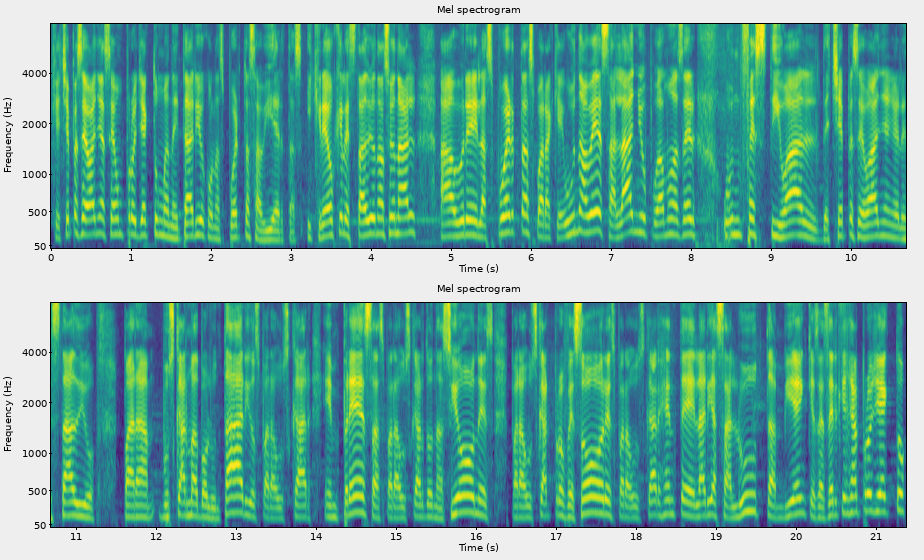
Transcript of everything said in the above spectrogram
que Chepe Cebaña sea un proyecto humanitario con las puertas abiertas. Y creo que el Estadio Nacional abre las puertas para que una vez al año podamos hacer un festival de Chepe Cebaña en el estadio para buscar más voluntarios, para buscar empresas, para buscar donaciones, para buscar profesores, para buscar gente del área salud también que se acerquen al proyecto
